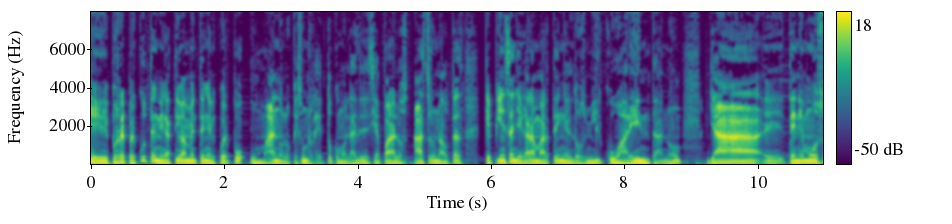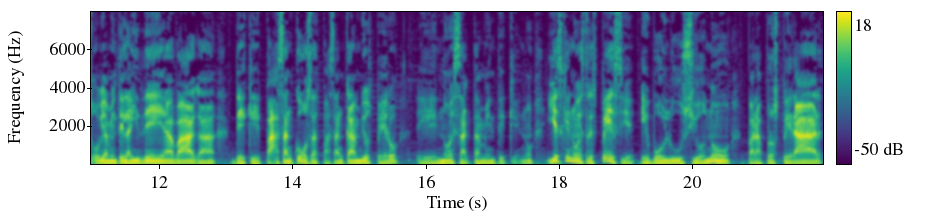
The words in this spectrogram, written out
eh, pues repercuten negativamente en el cuerpo humano, lo que es un reto, como les decía, para los astronautas que piensan llegar a Marte en el 2040, ¿no? Ya eh, tenemos obviamente la idea vaga de que pasan cosas, pasan cambios, pero eh, no exactamente qué, ¿no? Y es que nuestra especie evolucionó para prosperar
